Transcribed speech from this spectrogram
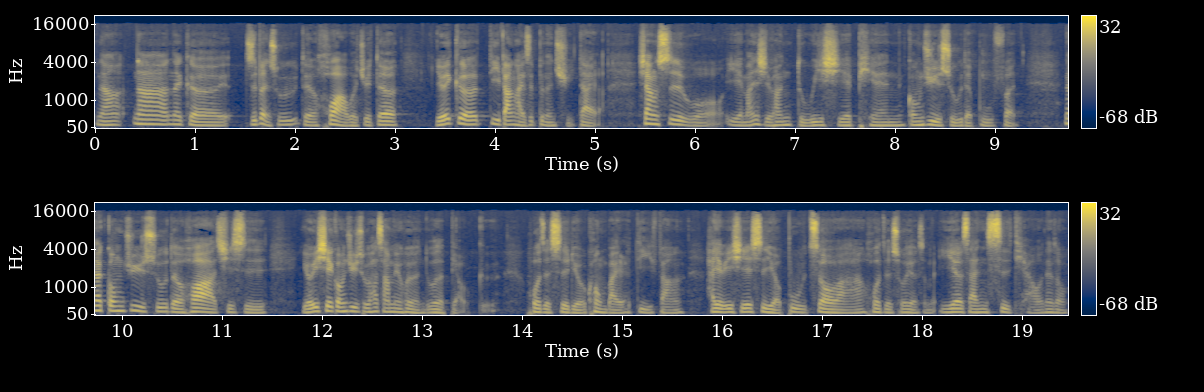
那那那个纸本书的话，我觉得有一个地方还是不能取代了，像是我也蛮喜欢读一些偏工具书的部分。那工具书的话，其实有一些工具书，它上面会有很多的表格，或者是留空白的地方，还有一些是有步骤啊，或者说有什么一二三四条那种，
